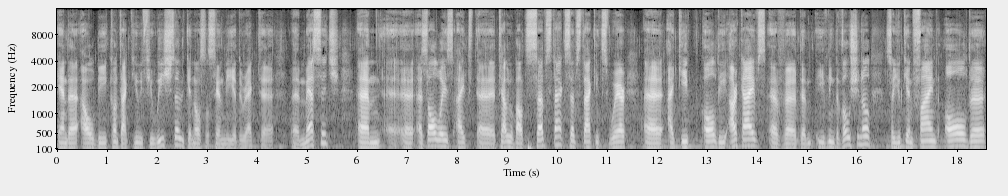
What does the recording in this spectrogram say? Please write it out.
and uh, I'll be contact you if you wish so. You can also send me a direct uh, uh message. Um, uh, uh, as always, I tell you about Substack. Substack, it's where I keep all the archives of the evening devotional, so you can find all the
